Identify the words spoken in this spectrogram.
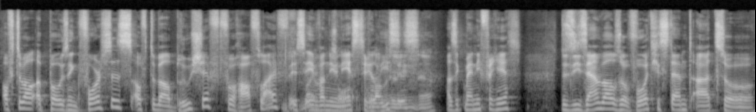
oftewel Opposing Forces, oftewel Blue Shift voor Half-Life. Is Maar een van hun eerste releases, geleden, ja. als ik mij niet vergis. Dus die zijn wel zo voortgestemd uit zo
